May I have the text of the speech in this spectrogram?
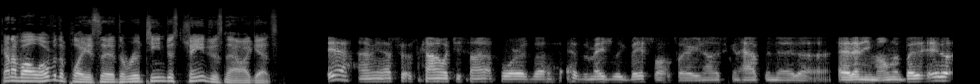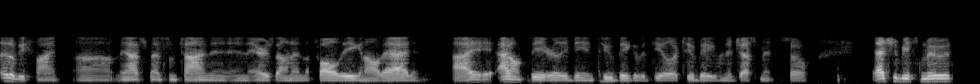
kind of all over the place. Uh, the routine just changes now, I guess. Yeah, I mean that's, that's kind of what you sign up for as a as a major league baseball player. You know, this can happen at uh, at any moment, but it, will it'll be fine. Um, I mean, I've spent some time in, in Arizona in the fall league and all that, and I I don't see it really being too big of a deal or too big of an adjustment. So that should be smooth.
